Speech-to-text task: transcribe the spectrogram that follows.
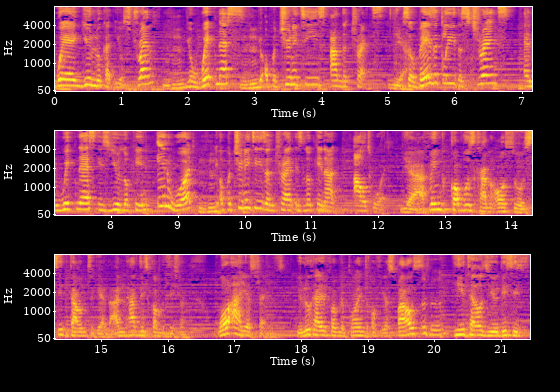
where you look at your strength, mm-hmm. your weakness, mm-hmm. your opportunities, and the threats. Yeah. So basically, the strengths and weakness is you looking inward, the mm-hmm. opportunities and threat is looking at outward. Yeah, I think couples can also sit down together and have this conversation. What are your strengths? You look at it from the point of your spouse. Mm-hmm. He tells you, This is,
